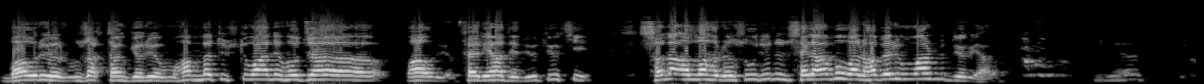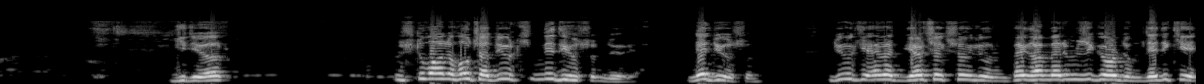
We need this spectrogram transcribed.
bağırıyor uzaktan görüyor Muhammed Üstüvani hoca bağırıyor feryat ediyor diyor ki sana Allah Resulü'nün selamı var haberin var mı diyor ya. Gidiyor Üstüvani hoca diyor ki ne diyorsun diyor ya. Ne diyorsun? Diyor ki evet gerçek söylüyorum. Peygamberimizi gördüm. Dedi ki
